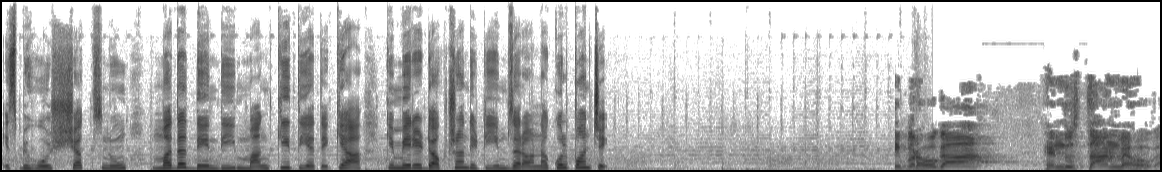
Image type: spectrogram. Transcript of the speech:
ਇਸ ਬੇਹੋਸ਼ ਸ਼ਖਸ ਨੂੰ ਮਦਦ ਦੇਣ ਦੀ ਮੰਗ ਕੀਤੀ ਅਤੇ ਕਿਹਾ ਕਿ ਮੇਰੇ ਡਾਕਟਰਾਂ ਦੀ ਟੀਮ ਜ਼ਰਾ ਉਹਨਾਂ ਕੋਲ ਪਹੁੰਚੇ पर होगा हिंदुस्तान में होगा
